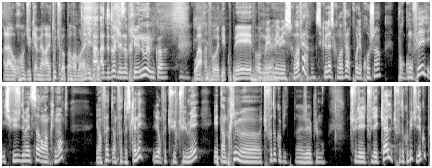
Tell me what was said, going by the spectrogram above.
à la, au rendu caméra et tout, tu vois pas vraiment la diff. À, quoi. à deux doigts de les imprimer nous-mêmes, quoi. Ouais, après, faut découper. Faut... Mais, mais, mais ce qu'on va faire, c'est que là, ce qu'on va faire pour les prochains, pour gonfler, il suffit juste de mettre ça dans l'imprimante et en fait, en fait de scanner. Et en fait, tu, tu le mets et t'imprimes, euh, tu photocopies. Euh, J'avais plus le mot. Tu les, tu les cales, tu photocopies, tu découpes.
